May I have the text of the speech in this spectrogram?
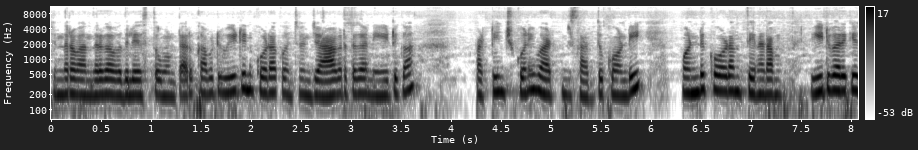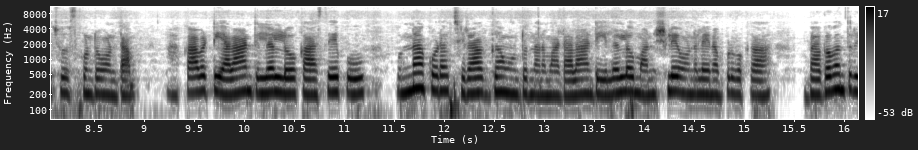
చిందరవందరగా వదిలేస్తూ ఉంటారు. కాబట్టి వీటిని కూడా కొంచెం జాగ్రత్తగా నీట్గా పట్టించుకొని వాటిని సర్దుకోండి. వండుకోవడం తినడం వీటి వరకే చూసుకుంటూ ఉంటాం. కాబట్టి అలాంటి ఇళ్ళల్లో కాసేపు ఉన్నా కూడా చిరాగ్గా ఉంటుందన్నమాట. అలాంటి ఇళ్ళల్లో మనుషులే ఉండలేనప్పుడు ఒక భగవంతుడు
